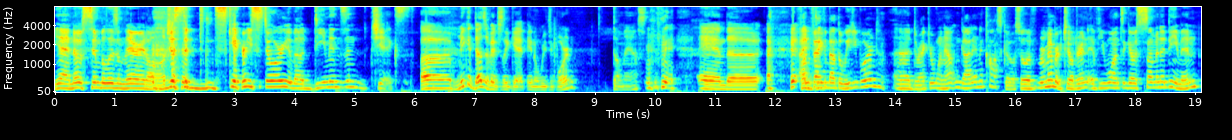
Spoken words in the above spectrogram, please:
Yeah, no symbolism there at all. Just a d- scary story about demons and chicks. Uh, Micah does eventually get in a Ouija board, Dumbass. and uh, Fun I fact do- about the Ouija board: uh, director went out and got it in a Costco. So if remember, children, if you want to go summon a demon,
